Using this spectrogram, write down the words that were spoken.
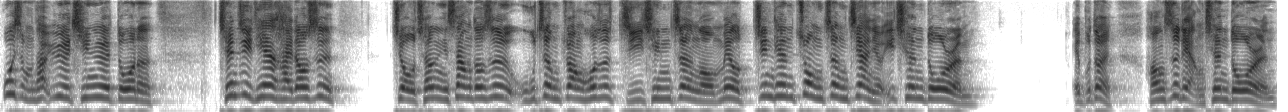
为什么它越轻越多呢？前几天还都是九成以上都是无症状或是极轻症哦，没有。今天重症竟然有一千多人，哎，不对，好像是两千多人，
